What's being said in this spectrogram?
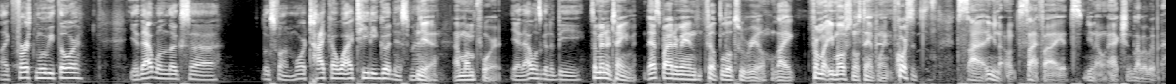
like first movie Thor. Yeah, that one looks uh looks fun. More Taika Waititi goodness, man. Yeah, I'm, I'm for it. Yeah, that one's gonna be Some entertainment. That Spider Man felt a little too real, like from an emotional standpoint. Of course, it's sci, you know, sci-fi. It's you know, action, blah blah blah blah.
